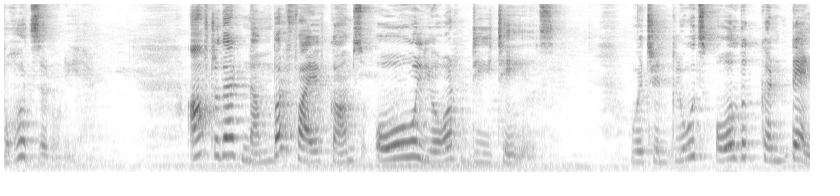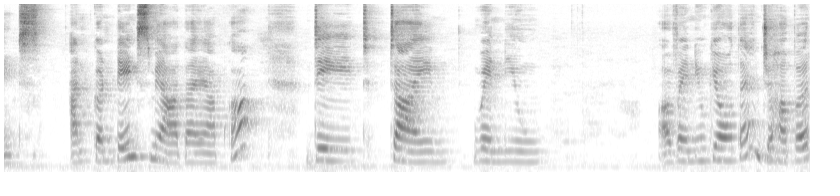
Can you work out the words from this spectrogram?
बहुत ज़रूरी है After that, number five comes all your details, which includes all the contents. And contents में आता है आपका date, time, venue. वेन्यू क्या होता है जहाँ पर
